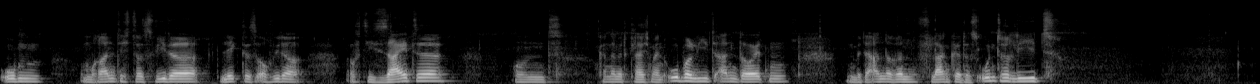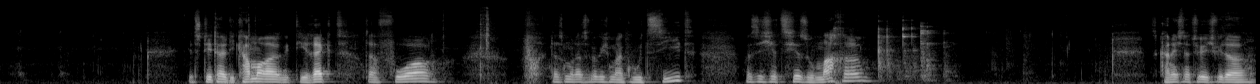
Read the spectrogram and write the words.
oben umrande ich das wieder, lege das auch wieder auf die Seite und kann damit gleich mein Oberlid andeuten und mit der anderen Flanke das Unterlid. Jetzt steht halt die Kamera direkt davor, dass man das wirklich mal gut sieht, was ich jetzt hier so mache. Jetzt kann ich natürlich wieder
